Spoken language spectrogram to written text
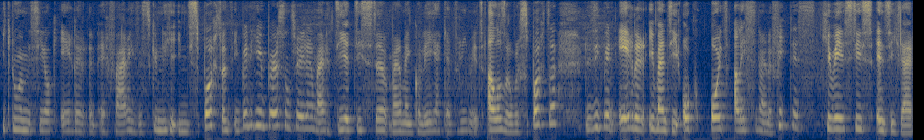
ik noem me misschien ook eerder een ervaringsdeskundige in sport, want ik ben geen personal trainer, maar diëtiste, maar mijn collega Katrien weet alles over sporten. Dus ik ben eerder iemand die ook ooit al eens naar een fitness geweest is en zich daar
